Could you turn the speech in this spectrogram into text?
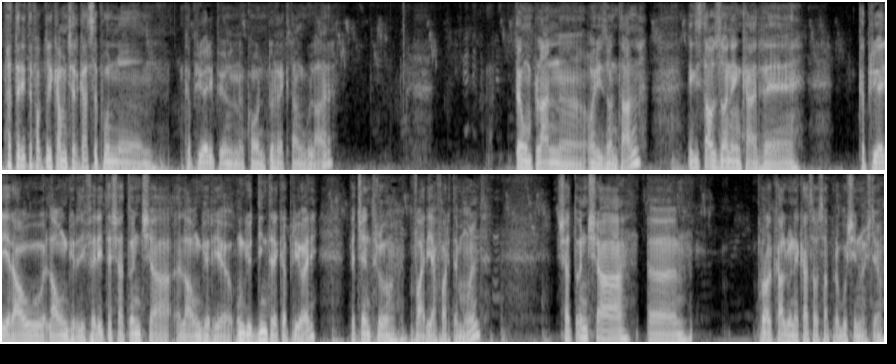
datorită faptului că am încercat să pun uh, căpriorii pe un contur rectangular, pe un plan uh, orizontal, existau zone în care căpriorii erau la unghiuri diferite și atunci la unghiuri, unghiul dintre căpriori, pe centru varia foarte mult și atunci uh, probabil că a alunecat sau s-a prăbușit, nu știu.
